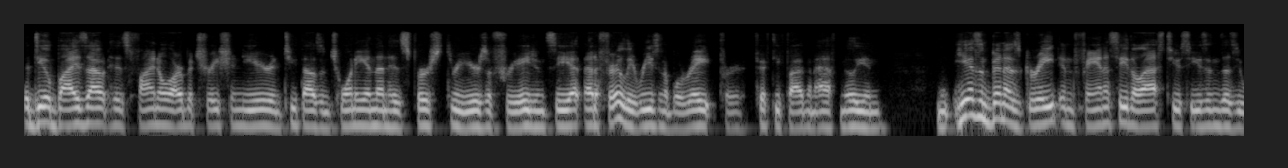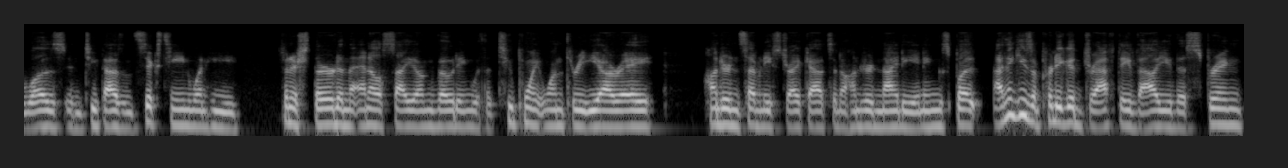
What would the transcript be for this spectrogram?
The deal buys out his final arbitration year in 2020 and then his first three years of free agency at, at a fairly reasonable rate for 55 and a half million He hasn't been as great in fantasy the last two seasons as he was in 2016 when he finished third in the NL Cy Young voting with a 2.13 ERA 170 strikeouts in 190 innings. But I think he's a pretty good draft day value this spring.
